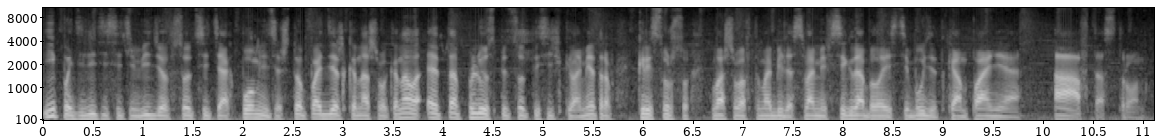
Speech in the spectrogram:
и поделитесь этим видео в соцсетях. Помните, что поддержка нашего канала – это плюс 500 тысяч километров к ресурсу вашего автомобиля. С вами всегда была есть и будет компания «АвтоСтронг».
